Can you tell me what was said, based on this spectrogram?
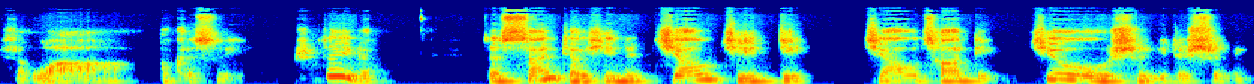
说哇，不可思议，是这个。这三条线的交接点、交叉点就是你的使命，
